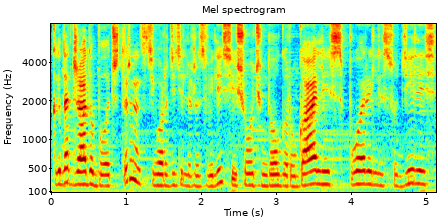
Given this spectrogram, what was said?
Когда Джаду было 14, его родители развелись и еще очень долго ругались, спорили, судились.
